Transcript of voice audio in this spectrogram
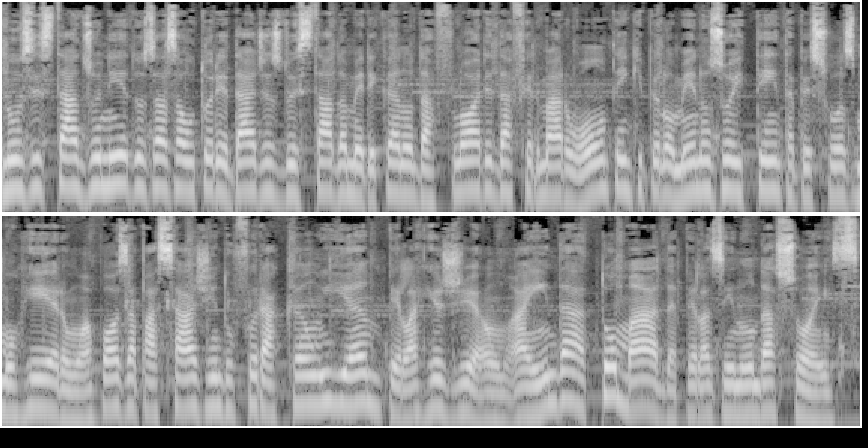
Nos Estados Unidos, as autoridades do estado americano da Flórida afirmaram ontem que pelo menos 80 pessoas morreram após a passagem do furacão Ian pela região, ainda tomada pelas inundações.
